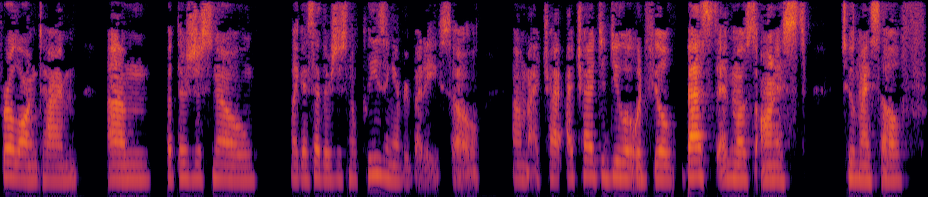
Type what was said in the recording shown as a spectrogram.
for a long time. Um, but there's just no, like I said, there's just no pleasing everybody. So, um, I try, I tried to do what would feel best and most honest to myself.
